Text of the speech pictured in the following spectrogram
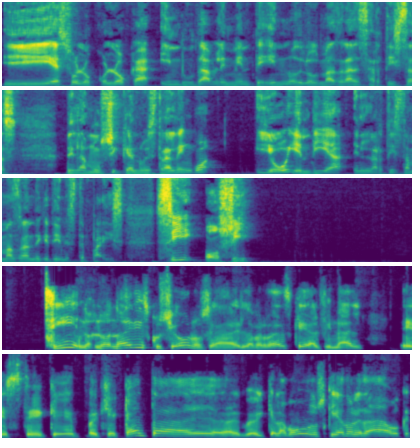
Y eso lo coloca indudablemente en uno de los más grandes artistas de la música en nuestra lengua y hoy en día en el artista más grande que tiene este país. Sí o sí. Sí, no, no, no hay discusión, o sea, la verdad es que al final este que, que canta eh, y que la voz que ya no le da o que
